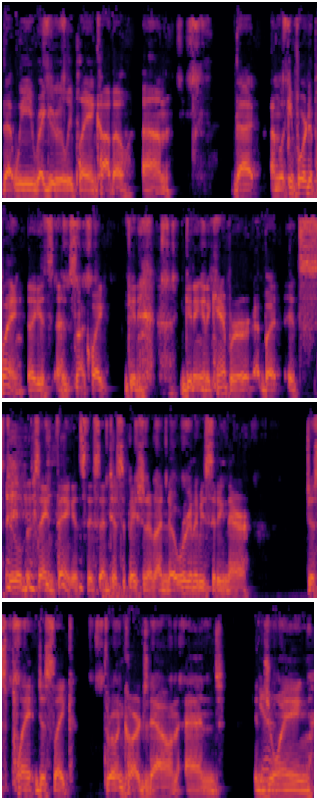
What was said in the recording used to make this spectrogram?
that we regularly play in Cabo um, that I'm looking forward to playing. It's it's not quite getting getting in a camper, but it's still the same thing. It's this anticipation of I know we're going to be sitting there, just playing, just like throwing cards down and enjoying. Yeah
